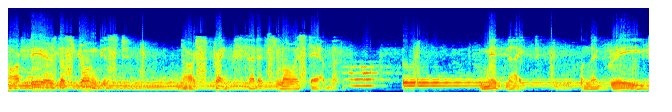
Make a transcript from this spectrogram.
Our fears the strongest, and our strength at its lowest ebb. Midnight, when the graves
